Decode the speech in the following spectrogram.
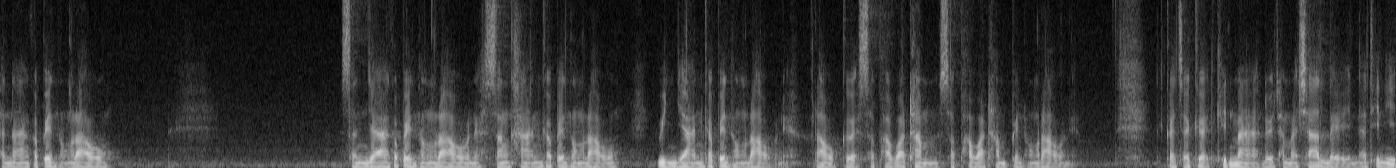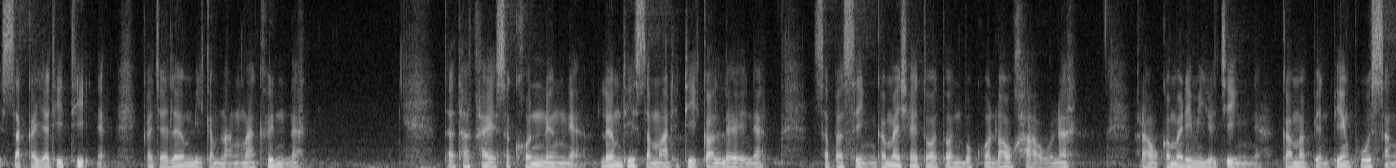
ทนาก็เป็นของเรา สัญญาก็เป็นของเราเนี่ยสังขารก็เป็นของเรา วิญญาณก็เป็นของเราเนี่ยเราเกิดสภาวธรรม สภาวธรรมเป็นของเราเนี่ยก็จะเกิดขึ้นมาโดยธรรมชาติเลยนะทีนี้สักกายทิฏฐิเนี่ยก็จะเริ่มมีกำลังมากขึ้นนะ แต่ถ้าใครสักคนหนึ่งเนี่ยเริ่มที่สมาธิก่อนเลยนะสรรพสิ่งก็ไม่ใช่ตัวตนบุคคลเราเขานะเราก็ไม่ได้มีอยู่จริงเนี่ยก็มาเป็นเพียงผู้สัง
